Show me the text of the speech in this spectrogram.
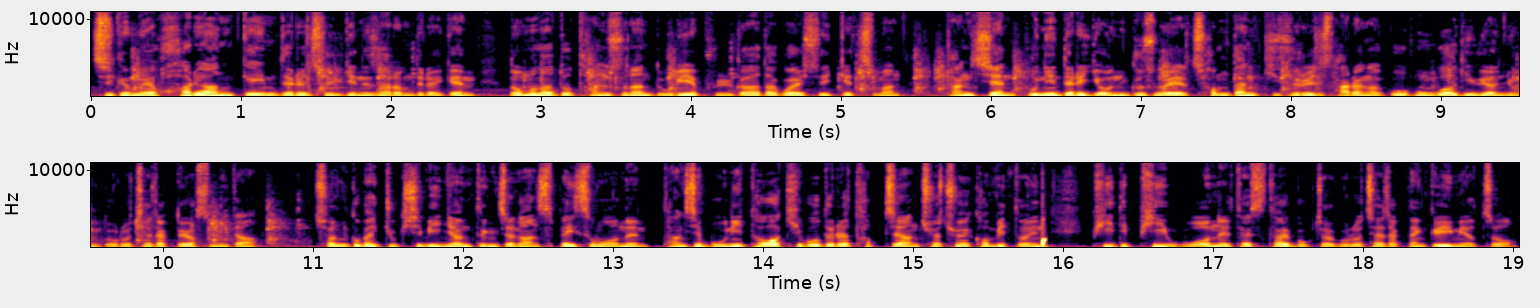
지금의 화려한 게임들을 즐기는 사람들에겐 너무나도 단순한 놀이에 불과하다고 할 수 있겠지만 당시엔 본인들의 연구소에 첨단 기술을 자랑하고 홍보하기 위한 용도로 제작되었습니다. 1962년 등장한 스페이스워는 당시 모니터와 키보드를 탑재한 최초의 컴퓨터인 PDP-1을 테스트할 목적으로 제작된 게임이었죠.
